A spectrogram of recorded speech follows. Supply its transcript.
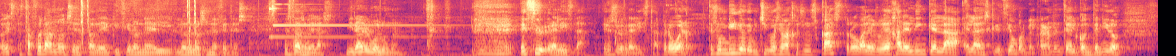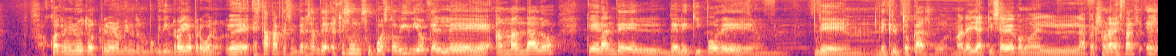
¿veis? Esta fue la noche esta de que hicieron lo de los NFTs. Estas velas. Mirar el volumen. es surrealista, es surrealista. Pero bueno, este es un vídeo de un chico que se llama Jesús Castro, ¿vale? Os voy a dejar el link en la, en la descripción porque realmente el contenido cuatro minutos, primeros minutos, un poquitín rollo, pero bueno, eh, esta parte es interesante. Esto es un supuesto vídeo que le han mandado que eran del, equipo de, de, de Crypto ¿vale? Y aquí se ve como la persona de estas. Es,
